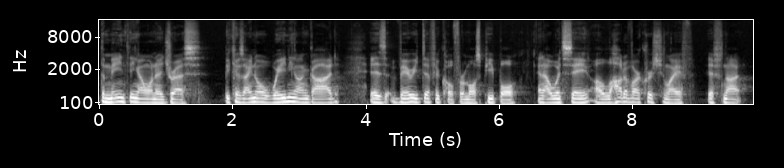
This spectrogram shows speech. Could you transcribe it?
the main thing I want to address because I know waiting on God is very difficult for most people. And I would say a lot of our Christian life, if not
